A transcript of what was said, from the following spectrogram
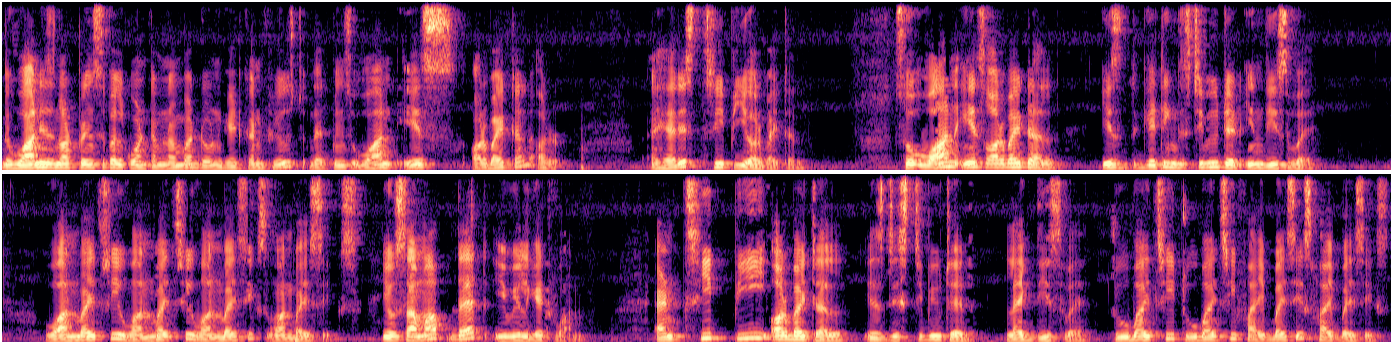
the 1 is not principal quantum number don't get confused that means 1 s orbital or here is 3p orbital so one s orbital is getting distributed in this way. 1 by 3, 1 by 3, 1 by 6, 1 by 6. You sum up that you will get 1. And 3p orbital is distributed like this way. 2 by 3, 2 by 3, 5 by 6, 5 by 6.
